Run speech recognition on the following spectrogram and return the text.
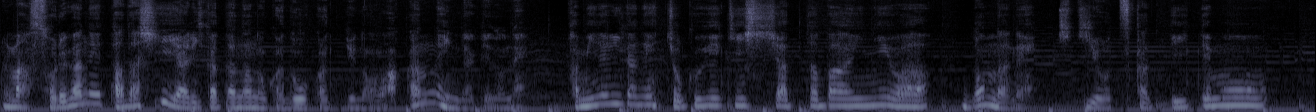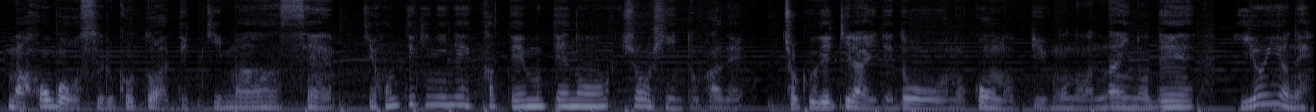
まあ、それがね、正しいやり方なのかどうかっていうのはわかんないんだけどね、雷がね、直撃しちゃった場合には、どんなね、機器を使っていても、まあ、保護をすることはできません。基本的にね、家庭向けの商品とかで直撃雷でどうのこうのっていうものはないので、いよいよね、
